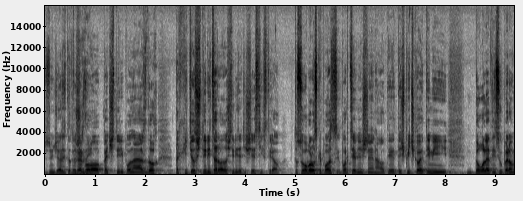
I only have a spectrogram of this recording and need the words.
z New Jersey, to tuším bolo 5-4 po nájazdoch, tak chytil 42 do 46 striel. To sú obrovské porcie v dnešnej NHL. Tie, tie špičkové týmy dovolia tým superom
